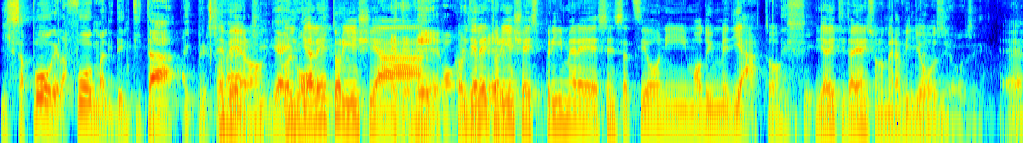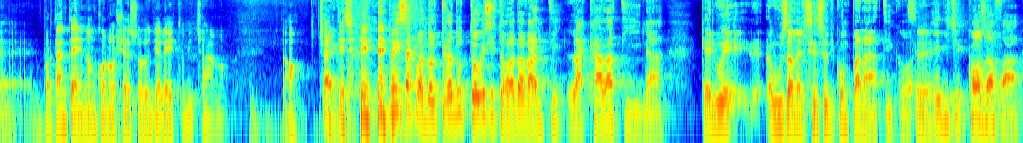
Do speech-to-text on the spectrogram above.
il sapore, la forma, l'identità ai personaggi. È vero, e ai col luoghi. dialetto riesci a, ed è vero, col dialetto riesci a esprimere sensazioni in modo immediato. Eh sì. I dialetti italiani sono meravigliosi. meravigliosi. Eh, l'importante è non conoscere solo il dialetto, diciamo. No? Certo. tu pensa quando il traduttore si trova davanti la calatina, che lui usa nel senso di companatico, sì. e dice cosa fa?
